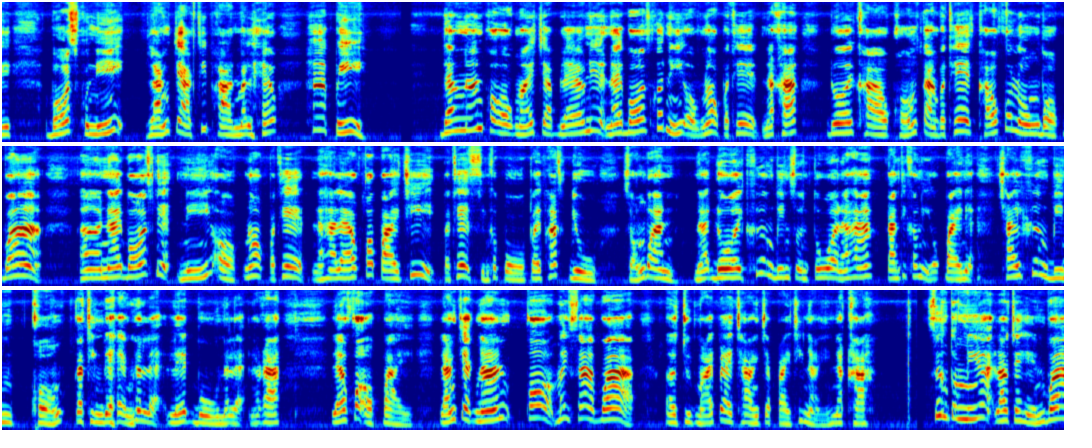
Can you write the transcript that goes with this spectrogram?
บอสคนนี้หลังจากที่ผ่านมาแล้ว 5 ปี ดังนั้นพอออกหมายจับแล้วเนี่ยนายบอสก็หนีออกนอกประเทศนะคะ โดยข่าวของต่างประเทศเขาก็ลงบอกว่านายบอสเนี่ยหนีออกนอกประเทศนะคะแล้วก็ไปที่ประเทศสิงคโปร์ไปพักอยู่ 2 วันนะโดยเครื่องบินส่วนตัวนะคะการที่เขาหนีออกไปเนี่ยใช้เครื่องบินของกระทิงแดงนั่นแหละเลดบูนั่นแหละนะคะแล้วก็ออกไป หลังจากนั้นก็ไม่ทราบว่าจุดหมายปลายทางจะไปที่ไหนนะคะ ซึ่งตรงนี้เราจะเห็นว่า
